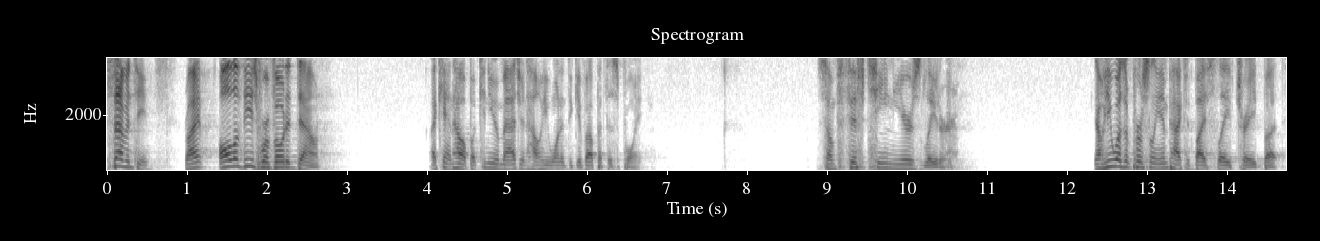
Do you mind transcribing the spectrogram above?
17, right? All of these were voted down. I can't help, but can you imagine how he wanted to give up at this point? Some 15 years later. Now, he wasn't personally impacted by slave trade, but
